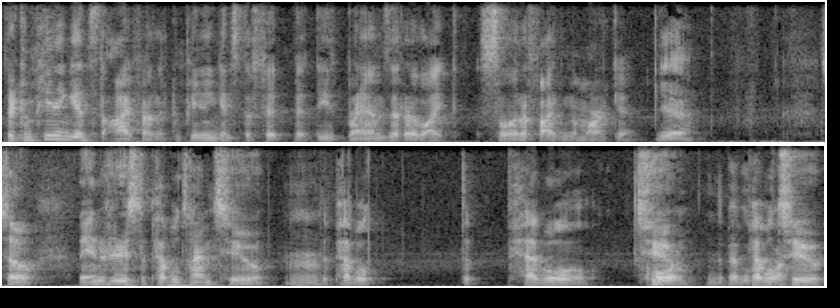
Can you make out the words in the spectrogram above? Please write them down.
they're competing against the iPhone. They're competing against the Fitbit. These brands that are like solidified in the market. Yeah. So they introduced the Pebble Time 2 Mm-hmm. the Pebble, the Pebble Two, Core. The Pebble, Pebble Core. Two,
